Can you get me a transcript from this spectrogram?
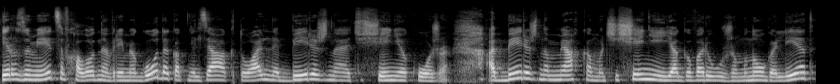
И, разумеется, в холодное время года как нельзя актуально бережное очищение кожи. О бережном мягком очищении я говорю уже много лет,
